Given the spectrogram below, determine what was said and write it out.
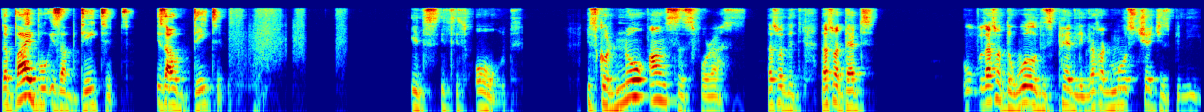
The Bible is updated, is outdated. It's it's it's old. It's got no answers for us. That's what the that's what that that's what the world is peddling. That's what most churches believe.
